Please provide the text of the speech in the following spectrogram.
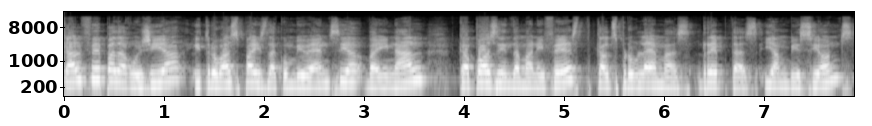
Cal fer pedagogia i trobar espais de convivència veïnal que posin de manifest que els problemes, reptes i ambicions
